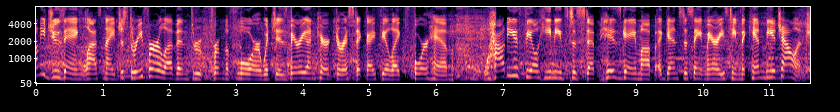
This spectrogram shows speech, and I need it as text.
Johnny Juzang last night, just three for 11 through, from the floor, which is very uncharacteristic, I feel like, for him. How do you feel he needs to step his game up against a St. Mary's team that can be a challenge?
